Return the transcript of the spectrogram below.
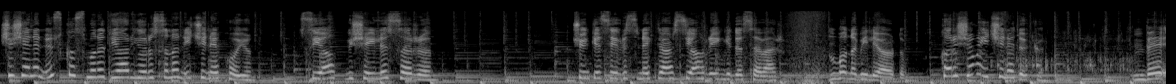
Şişenin üst kısmını diğer yarısının içine koyun. Siyah bir şeyle sarın. Çünkü sivrisinekler siyah rengi de sever. Bunu biliyordum. Karışımı içine dökün. Ve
